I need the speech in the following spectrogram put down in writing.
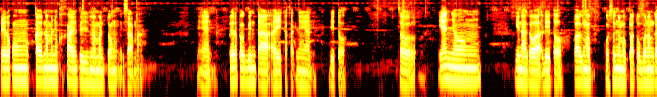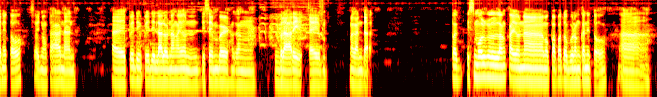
Pero kung kayo naman yung kakain, pwede naman tong isama. Ayan. Pero pag binta ay kakat nyo yan dito. So, yan yung ginagawa dito. Pag gusto nyo magpatubo ng ganito sa inyong tahanan, ay pwede pwede lalo na ngayon December hanggang February ay maganda. Pag small lang kayo na magpapatubo ng ganito, ah uh,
